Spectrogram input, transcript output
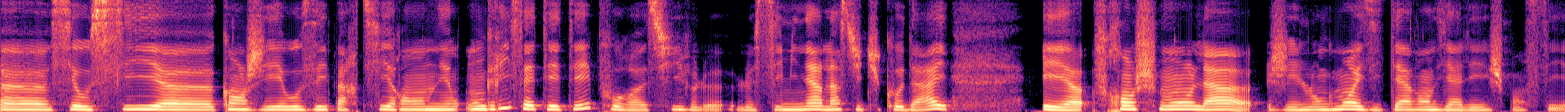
Euh, c'est aussi euh, quand j'ai osé partir en Hongrie cet été pour euh, suivre le, séminaire de l'Institut Kodai. Et franchement, là, j'ai longuement hésité avant d'y aller. Je pensais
